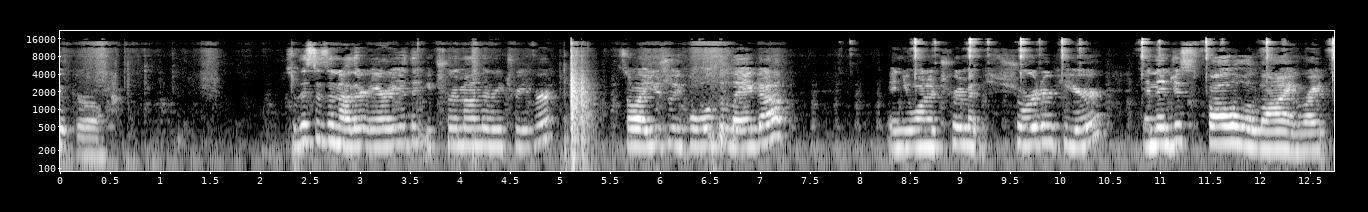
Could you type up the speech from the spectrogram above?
Good girl. So this is another area that you trim on the retriever. So I usually hold the leg up and you want to trim it shorter here and then just follow a line right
